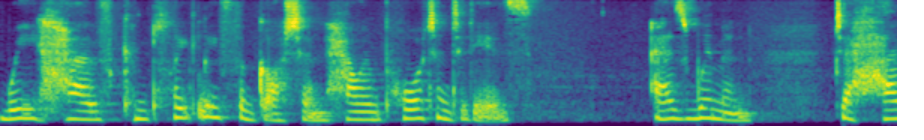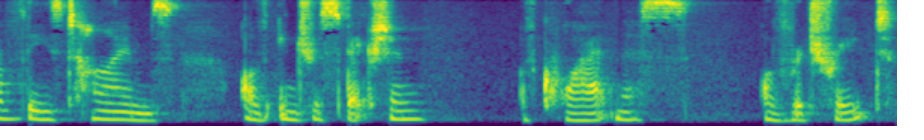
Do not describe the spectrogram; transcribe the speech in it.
we have completely forgotten how important it is as women to have these times of introspection, of quietness, of retreat,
